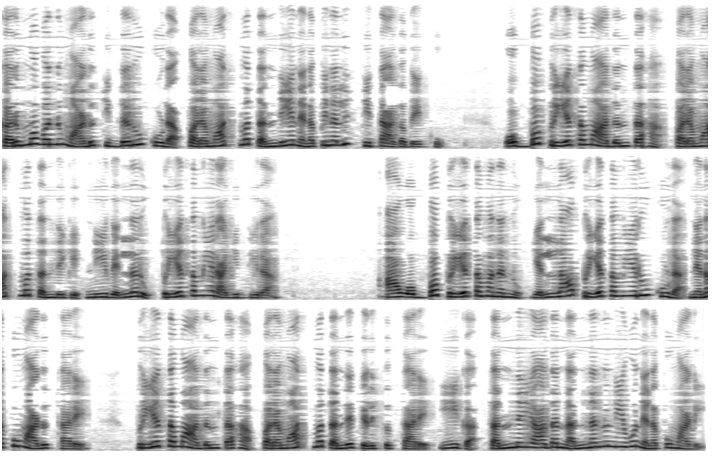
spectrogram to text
ಕರ್ಮವನ್ನು ಮಾಡುತ್ತಿದ್ದರೂ ಕೂಡ ಪರಮಾತ್ಮ ತಂದೆಯ ನೆನಪಿನಲ್ಲಿ ಸ್ಥಿತ ಆಗಬೇಕು. ಒಬ್ಬ ಪ್ರಿಯತಮ ಆದಂತಹ ಪರಮಾತ್ಮ ತಂದೆಗೆ ನೀವೆಲ್ಲರೂ ಪ್ರಿಯತಮೆಯರಾಗಿದ್ದೀರಾ? ಆ ಒಬ್ಬ ಪ್ರಿಯತಮನನ್ನು ಎಲ್ಲಾ ಪ್ರಿಯತಮಿಯರೂ ಕೂಡ ನೆನಪು ಮಾಡುತ್ತಾರೆ. ಪ್ರಿಯತಮ ಆದಂತಹ ಪರಮಾತ್ಮ ತಂದೆ ತಿಳಿಸುತ್ತಾರೆ. ಈಗ ತಂದೆಯಾದ ನನ್ನನ್ನು ನೀವು ನೆನಪು ಮಾಡಿ.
